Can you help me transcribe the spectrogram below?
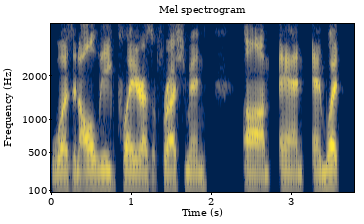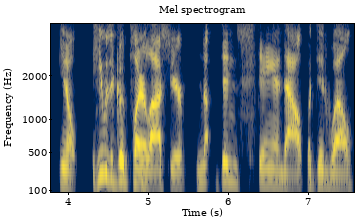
was an all league player as a freshman, um, and and what you know he was a good player last year. Didn't stand out, but did well.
